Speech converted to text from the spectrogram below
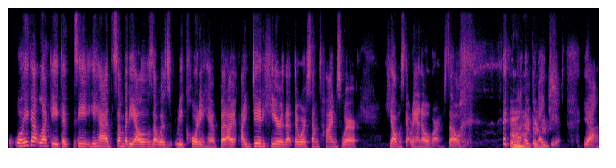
Well, he got lucky because he he had somebody else that was recording him. But I I did hear that there were some times where he almost got ran over. So Oh my good goodness. idea. Yeah.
